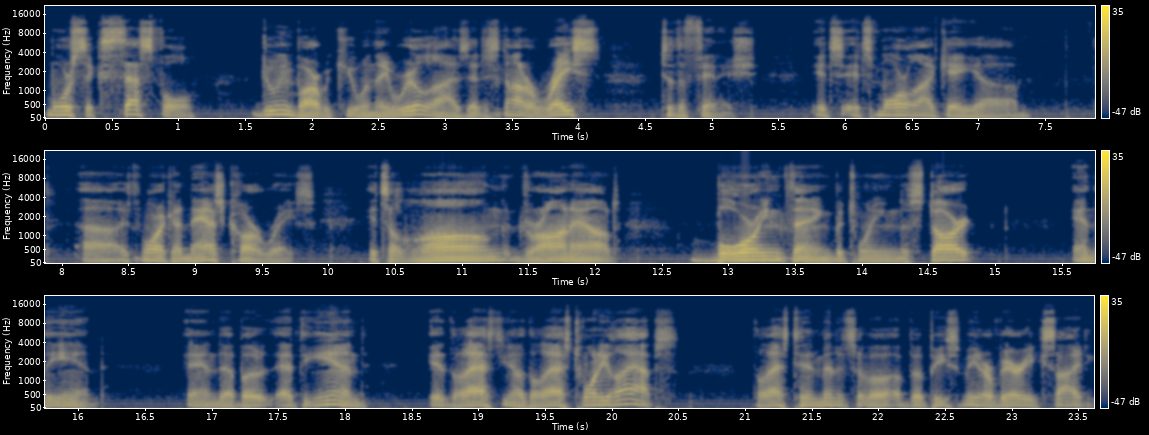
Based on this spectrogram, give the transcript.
more successful doing barbecue when they realize that it's not a race to the finish. It's it's more like a uh, uh, it's more like a NASCAR race. It's a long, drawn out, boring thing between the start and the end and uh, but at the end, in the last you know the last 20 laps, the last 10 minutes of a, of a piece of meat are very exciting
